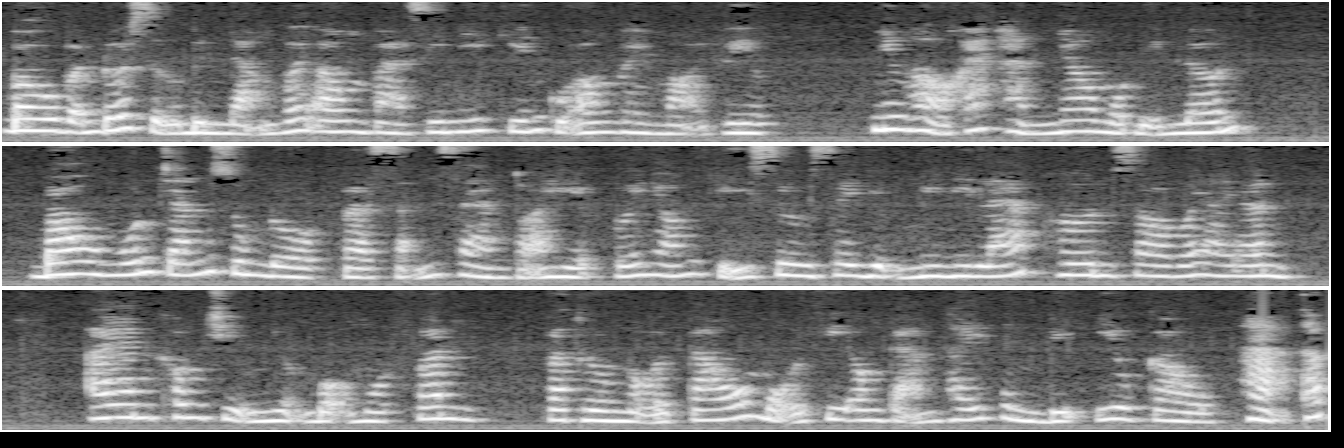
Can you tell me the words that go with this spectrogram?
Bâu vẫn đối xử bình đẳng với ông và xin ý kiến của ông về mọi việc, nhưng họ khác hẳn nhau một điểm lớn. Bao muốn tránh xung đột và sẵn sàng thỏa hiệp với nhóm kỹ sư xây dựng mini lab hơn so với Ion. Ion không chịu nhượng bộ một phân và thường nổi cáu mỗi khi ông cảm thấy mình bị yêu cầu hạ thấp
